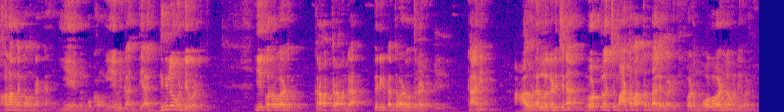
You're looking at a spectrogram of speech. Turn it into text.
చాలా అందంగా ఉన్నట్ట. ఏమి ముఖం ఏమి కాంతి అగ్నిలో ఉండేవాడు. ఈ కుర్రవాడు క్రమక్రమంగా పెరిగి పెద్దవాడు అవుతున్నాడు. కానీ ఆరు నెలలు గడిచినా నోట్లోంచి మాట మాత్రం రాలేదు వాడికి. వాడు మోగవాడిలో ఉండేవాడు.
